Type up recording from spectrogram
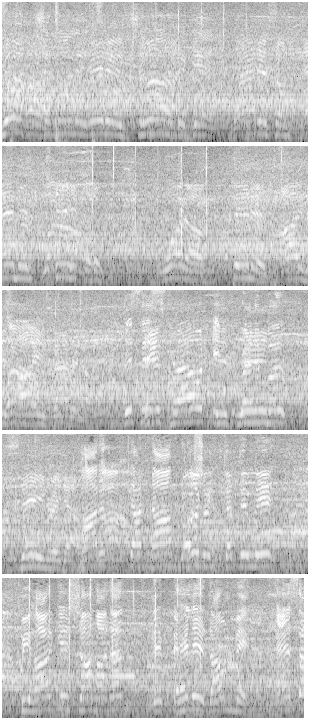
good. Shaman is It is Shaman good. again. That is some energy. folks. What a finish. Eye, his Wow. eye is bad right now. दिस This इज crowd is incredible. insane right now. भारत का नाम रोशन करते हुए बिहार के शाम आनंद ने पहले राउंड में ऐसा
